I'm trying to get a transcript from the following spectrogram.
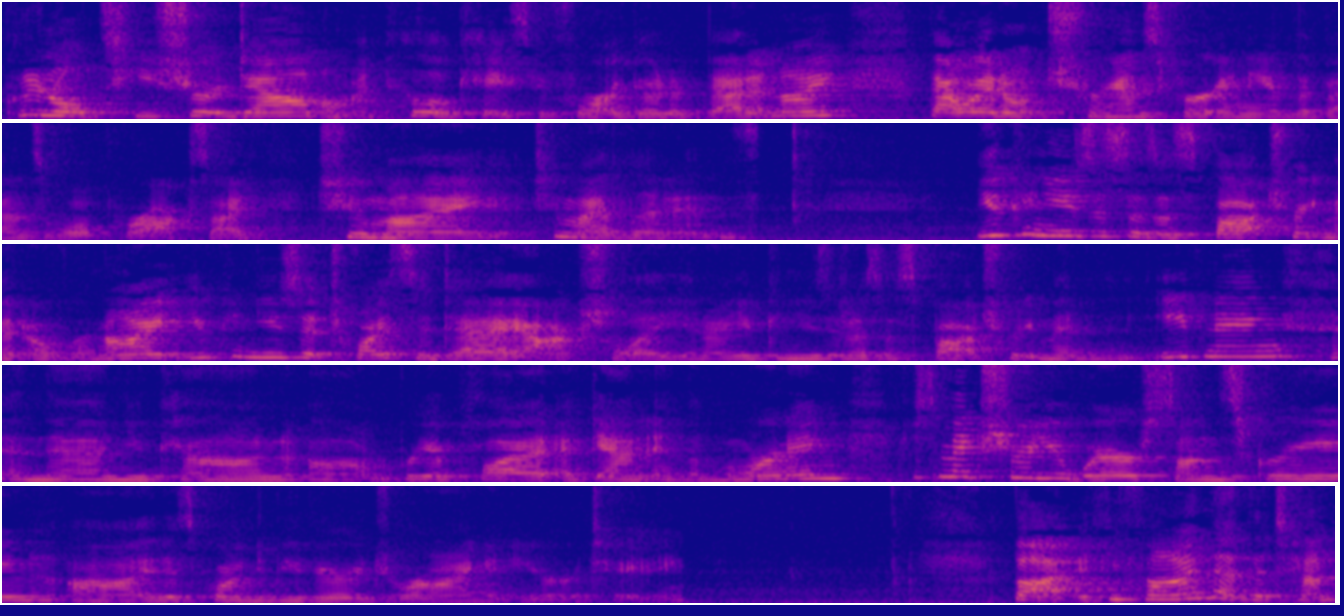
put an old t-shirt down on my pillowcase before I go to bed at night. That way I don't transfer any of the benzoyl peroxide to my to my linens. You can use this as a spot treatment overnight. You can use it twice a day, actually. You know, you can use it as a spot treatment in the evening, and then you can um, reapply it again in the morning. Just make sure you wear sunscreen. Uh, it is going to be very drying and irritating. But if you find that the 10%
